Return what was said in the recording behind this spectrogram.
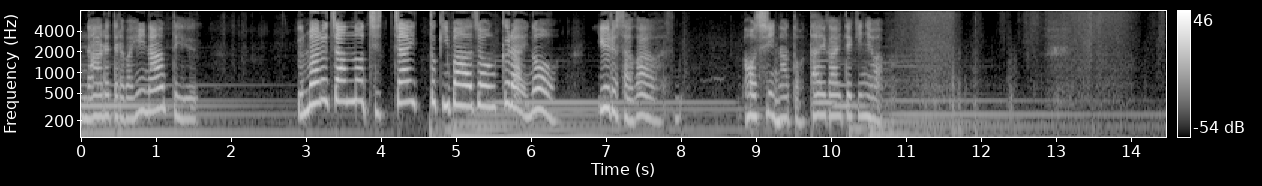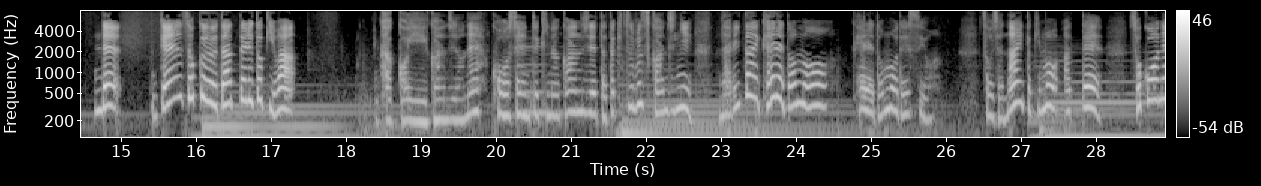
慣れてればいいなっていう。うまるちゃんのちっちゃい時バージョンくらいのゆるさが欲しいなと、対外的には。で、原則歌ってる時は、かっこいい感じのね、好戦的な感じで叩き潰す感じになりたいけれども、けれどもですよ。そうじゃない時もあって、そこをね、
